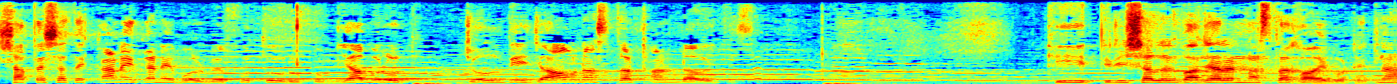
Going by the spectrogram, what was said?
সাথে সাথে কানে কানে বলবে, ফুতু রুকুম ইয়াবরুত, জলদি যাও, নাস্তা ঠান্ডা হইতেছে। কি তিরিশ সালের বাজারের নাস্তা খাওয়াইবো, ঠিক না?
